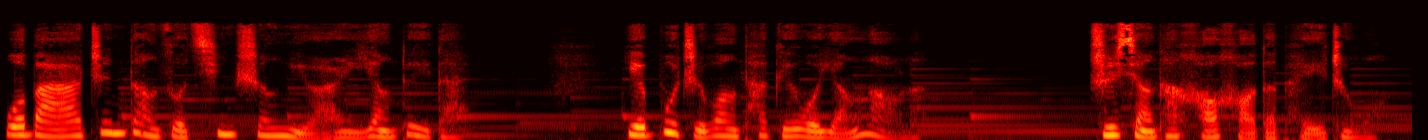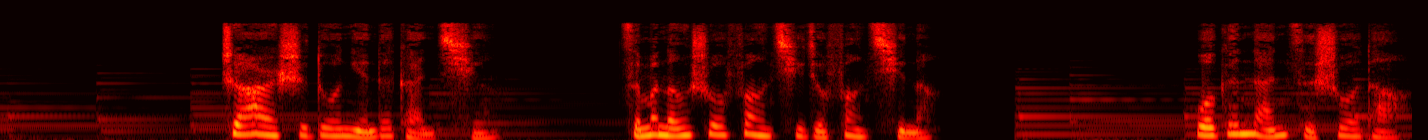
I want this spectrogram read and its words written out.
我把阿珍当做亲生女儿一样对待，也不指望她给我养老了，只想她好好的陪着我。这二十多年的感情，怎么能说放弃就放弃呢？我跟男子说道：“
